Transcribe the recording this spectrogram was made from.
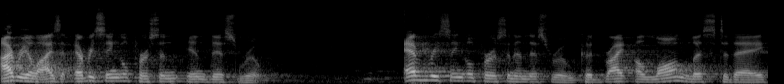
I realize that every single person in this room, every single person in this room could write a long list today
